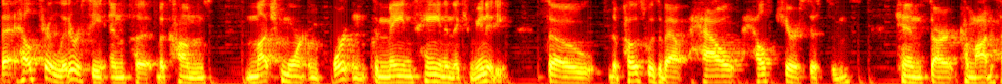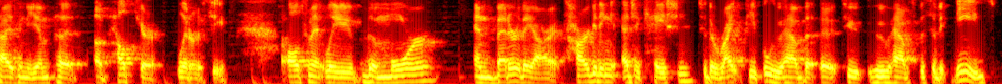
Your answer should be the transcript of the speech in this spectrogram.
that healthcare literacy input becomes much more important to maintain in the community. So the post was about how healthcare systems can start commoditizing the input of healthcare literacy. Ultimately, the more and better they are at targeting education to the right people who have the, uh, to who have specific needs,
